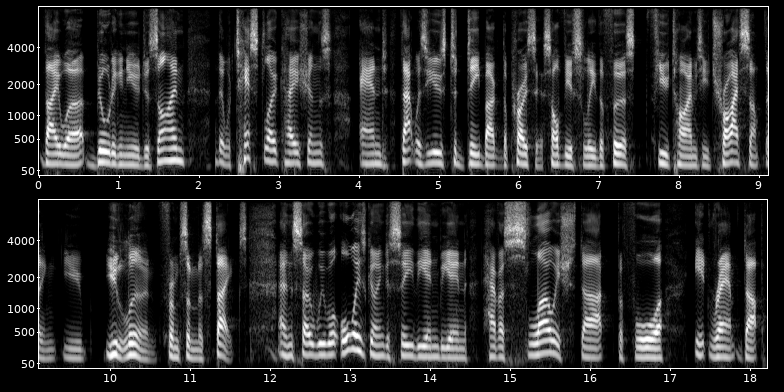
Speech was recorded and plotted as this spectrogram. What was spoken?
they were building a new design, there were test locations, and that was used to debug the process. Obviously, the first few times you try something, you you learn from some mistakes. And so we were always going to see the NBN have a slowish start before it ramped up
